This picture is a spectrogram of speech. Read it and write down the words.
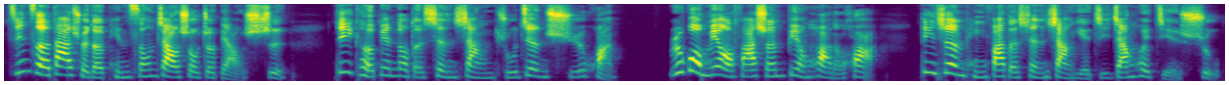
金泽大学的平松教授就表示，地壳变动的现象逐渐趋缓，如果没有发生变化的话，地震频发的现象也即将会结束。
